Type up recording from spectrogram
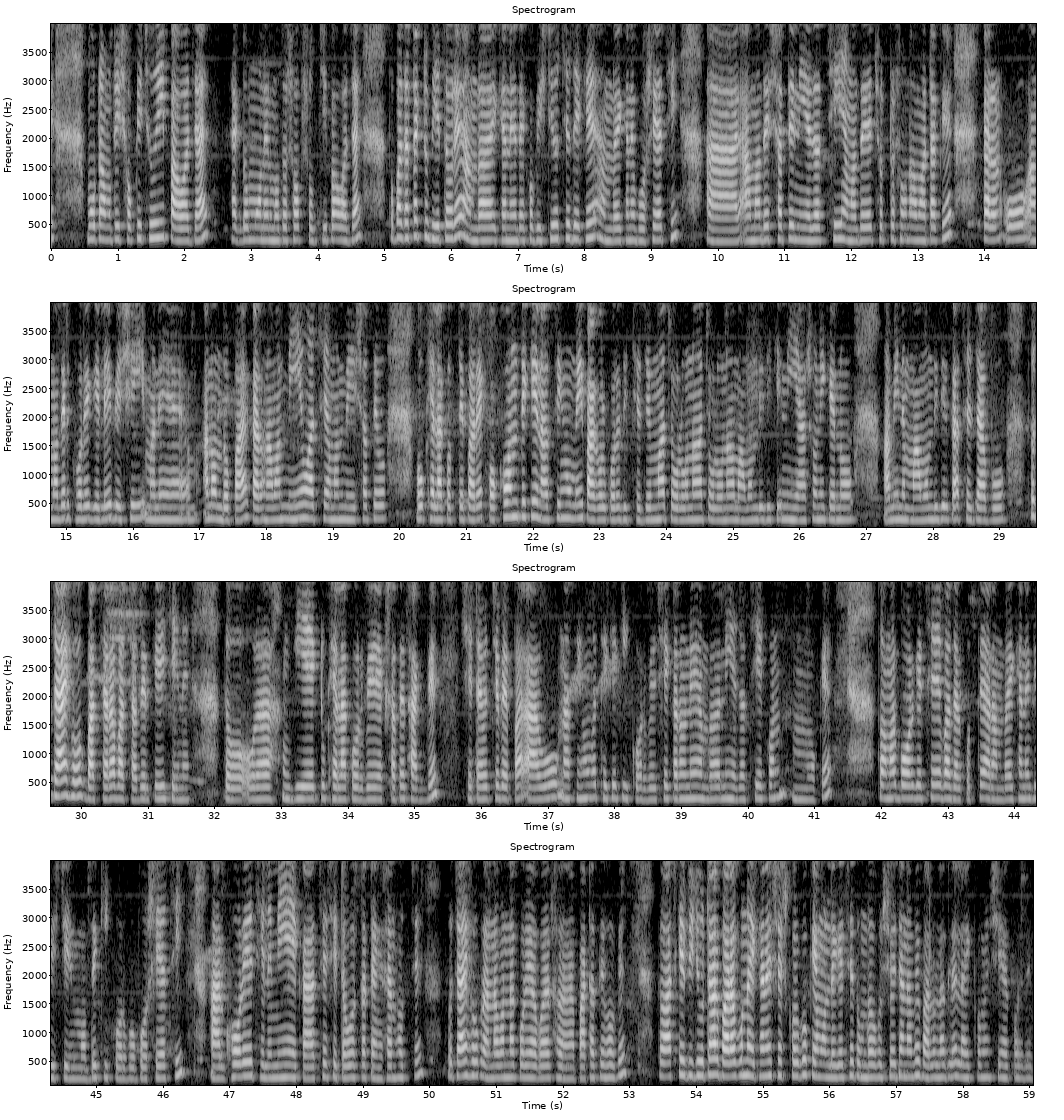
মোটামুটি সব কিছুই পাওয়া যায়। একদম মনের মতো সব সবজি পাওয়া যায়। তো বাজারটা একটু ভেতরে, আমরা এখানে দেখো বৃষ্টি হচ্ছে দেখে আমরা এখানে বসে আছি। আর আমাদের সাথে নিয়ে যাচ্ছি আমাদের ছোট্ট সোনামাটাকে, কারণ ও আমাদের ঘরে গেলে বেশি মানে আনন্দ পায়। কারণ আমার মেয়েও আছে, আমার মেয়ের সাথেও ও খেলা করতে পারে। কখন থেকে নার্সিংহোমেই পাগল করে দিচ্ছে যে, মা, চলো না চলো না, মামন দিদিকে নিয়ে আসনি কেন? আমি মামন দিদির কাছে যাব। তো যাই হোক, বাচ্চারা বাচ্চাদেরকেই চেনে। তো ওরা গিয়ে একটু খেলা করবে, একসাথে থাকবে সেটা হচ্ছে ব্যাপার। আর ও নার্সিংহোমে থেকে কি করবে, সে কারণে আমরা নিয়ে যাচ্ছি এখন ওকে। তো আমার বর গেছে বাজার করতে, আর আমরা এখানে বৃষ্টির মধ্যে কি করব, বসে আছি। আর ঘরে ছেলে মেয়ে একা আছে, সেটাও একটা টেনশান হচ্ছে। তো যাই হোক, রান্নাবান্না করে আবার পাঠাতে হবে। তো আজকের ভিডিওটা আর বাড়াবো না এখানে শেষ করব। কেমন লেগেছে তোমরা অবশ্যই জানাবে। ভালো লাগলে লাইক, কমেন্ট শেয়ার করে দেবে।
